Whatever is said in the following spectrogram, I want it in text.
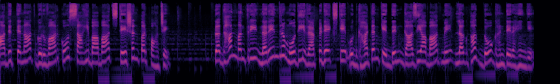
आदित्यनाथ गुरुवार को साहिबाबाद स्टेशन पर पहुँचे। प्रधानमंत्री नरेंद्र मोदी रैपिडेक्स के उद्घाटन के दिन गाजियाबाद में लगभग दो घंटे रहेंगे।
